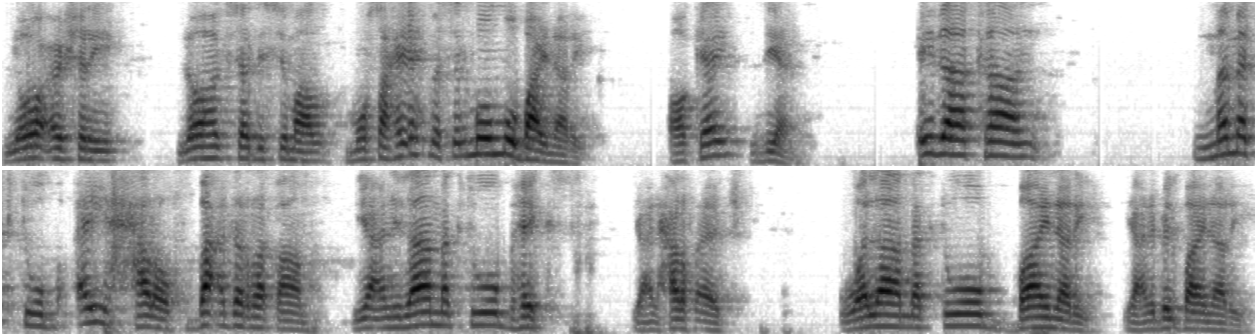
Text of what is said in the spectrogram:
لو عشري لو hexadecimal. مو صحيح بس المو مو binary. okay؟ زين. إذا كان ما مكتوب أي حرف بعد الرقم يعني لا مكتوب hex يعني حرف H ولا مكتوب binary يعني بال binary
